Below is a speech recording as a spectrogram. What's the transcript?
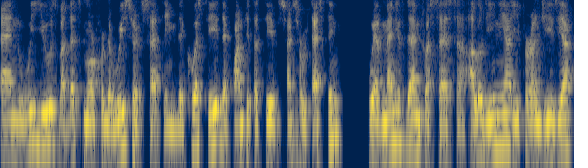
And we use, but that's more for the research setting, the QST, the quantitative sensory testing, We have many of them to assess uh, allodynia, hyperalgesia,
